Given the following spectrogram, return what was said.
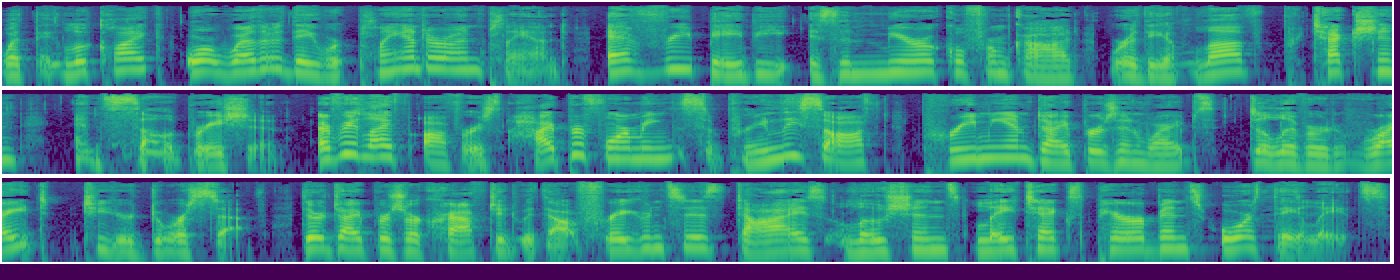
what they look like, or whether they were planned or unplanned, every baby is a miracle from God worthy of love, protection, and celebration. Every Life offers high performing, supremely soft, premium diapers and wipes delivered right to your doorstep. Their diapers are crafted without fragrances, dyes, lotions, latex, parabens, or phthalates.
